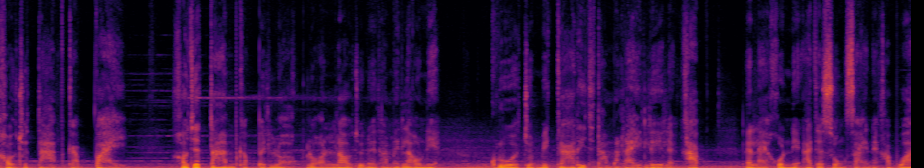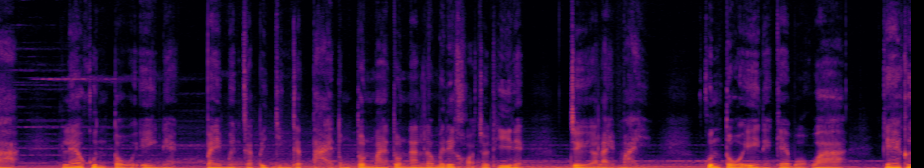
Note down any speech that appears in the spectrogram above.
เขาจะตามกลับไป เขาจะตามกลับไปหลอกหลอนเราจนเลยทำให้เราเนี่ย กลัวจนไม่กล้าที่จะทำอะไรเลยแหละครับ หลายๆ คนเนี่ยอาจจะสงสัยนะครับว่า แล้วคุณโตเองเนี่ย ไปเหมือนกับไปยิงกระต่ายตรงต้นไม้ต้นนั้นแล้วไม่ได้ขอเจ้าที่เนี่ยเจออะไรไหม คุณโตเองเนี่ยแกบอกว่า แกก็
